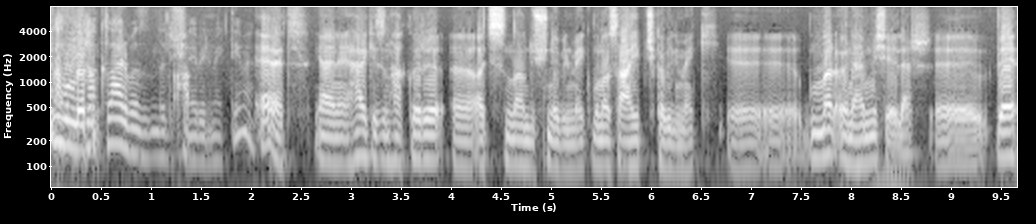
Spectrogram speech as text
Tüm Hak- bunların Haklar bazında düşünebilmek değil mi? Evet yani herkesin hakları e, açısından düşünebilmek, buna sahip çıkabilmek e, bunlar önemli şeyler. E, ve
